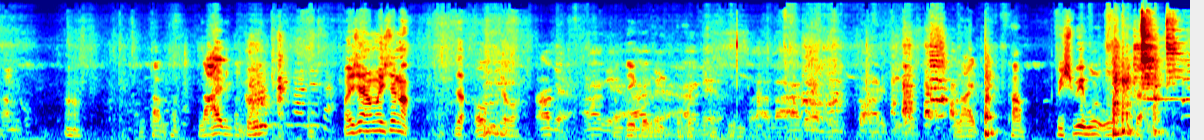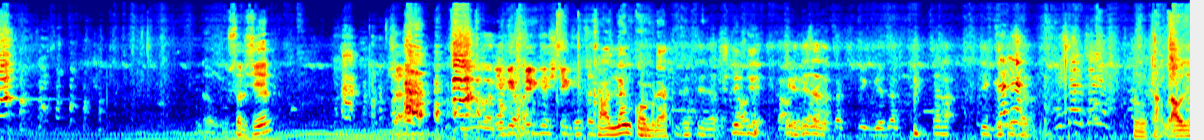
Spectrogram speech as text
थांब. हा. मैशा मैशा ना. हो. नाही थांब थांब. पिशवी उलटी हे चल. खाल्ल्या ना कोंबड्या. चल, विशाल चल. हं, थांब लावू दे.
